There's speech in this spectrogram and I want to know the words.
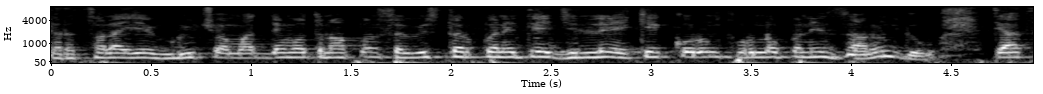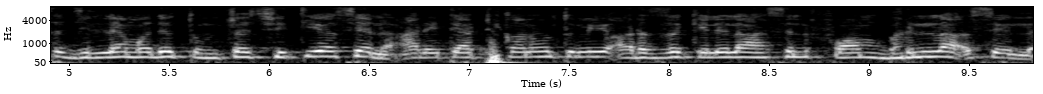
तर चला या व्हिडिओच्या माध्यमातून आपण सविस्तरपणे ते जिल्हे एक एक करून पूर्णपणे जाणून घेऊ. त्याच जिल्ह्यामध्ये तुमच्या शेती असेल आणि त्या ठिकाणाहून तुम्ही अर्ज केलेला असेल फॉर्म भरलेला असेल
